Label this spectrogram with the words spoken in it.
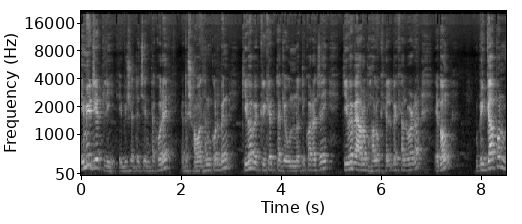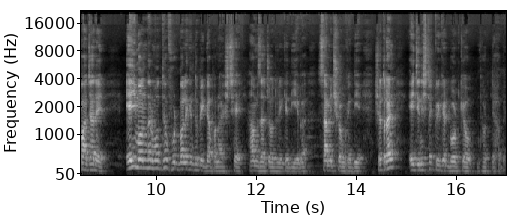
ইমিডিয়েটলি এই বিষয়টা চিন্তা করে এটা সমাধান করবেন। কীভাবে ক্রিকেটটাকে উন্নতি করা যায়, কীভাবে আরও ভালো খেলবে খেলোয়াড়রা এবং বিজ্ঞাপন বাজারে এই মন্দার মধ্যেও ফুটবলে কিন্তু বিজ্ঞাপন আসছে হামজা চৌধুরীকে দিয়ে বা সামিত সোমকে দিয়ে। সুতরাং এই জিনিসটা ক্রিকেট বোর্ডকেও ধরতে হবে।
